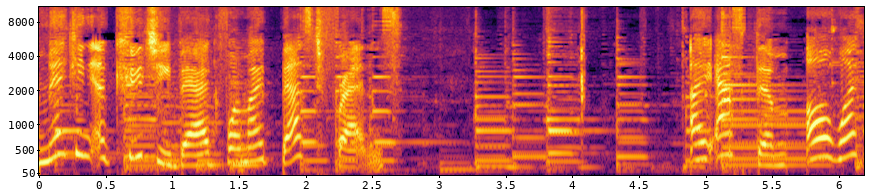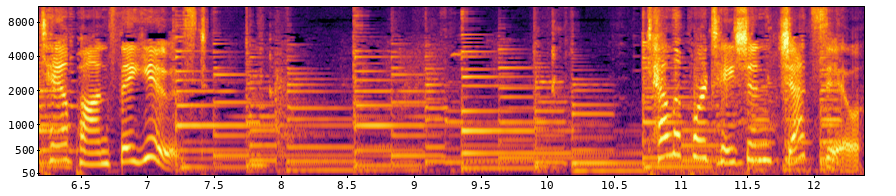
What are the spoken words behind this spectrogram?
Making a coochie bag for my best friends. I asked them all what tampons they used. Teleportation Jutsu.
